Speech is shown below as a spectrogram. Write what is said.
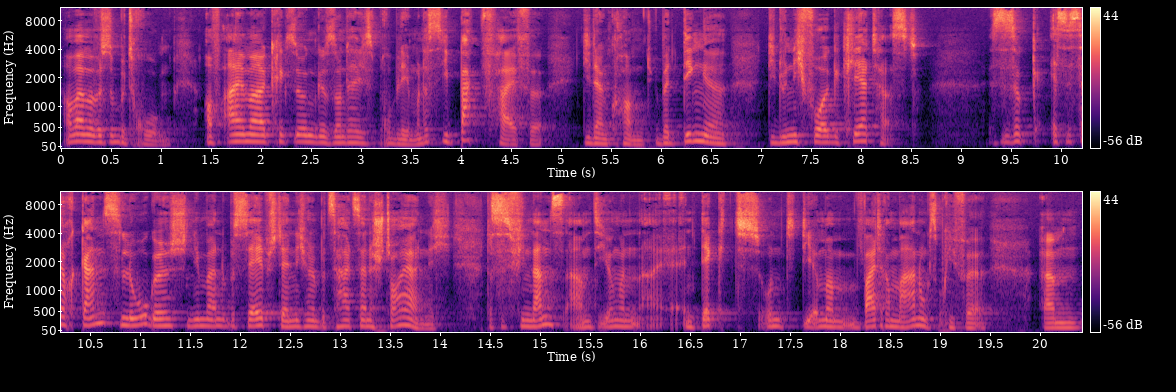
Auf einmal wirst du betrogen. Auf einmal kriegst du irgendein gesundheitliches Problem. Und das ist die Backpfeife, die dann kommt über Dinge, die du nicht vorher geklärt hast es ist, so, es ist auch ganz logisch, an, du bist selbstständig und du bezahlst deine Steuern nicht. Das ist Finanzamt, die irgendwann äh, entdeckt und dir immer weitere Mahnungsbriefe, ähm,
